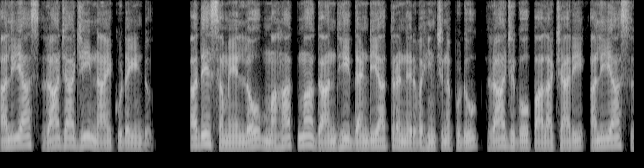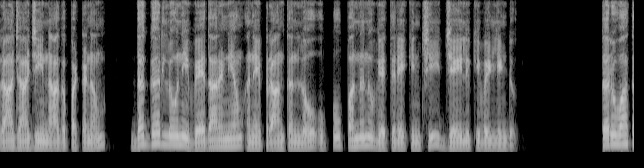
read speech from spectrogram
అలియాస్ రాజాజీ నాయకుడయిండు అదే సమయంలో మహాత్మా గాంధీ దండియాత్ర నిర్వహించినప్పుడు రాజగోపాలాచారి అలియాస్ రాజాజీ నాగపట్టణం దగ్గర్లోని వేదారణ్యం అనే ప్రాంతంలో ఉప్పు పన్నును వ్యతిరేకించి జైలుకి వెళ్ళిండు. తరువాత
